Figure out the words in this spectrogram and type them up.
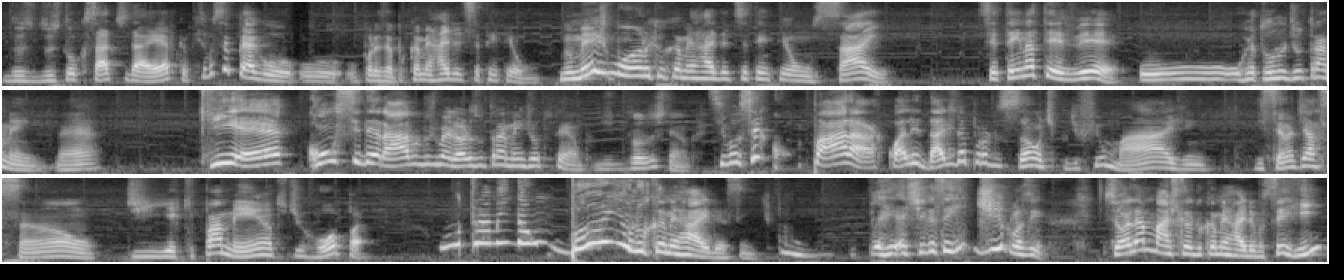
Dos, dos tokusatsu da época. Porque se você pega o, o- o, por exemplo, o Kamen Rider de 71. No mesmo ano que o Kamen Rider de 71 sai, você tem na TV o, o Retorno de Ultraman, né? que é considerado um dos melhores Ultraman de outro tempo, de todos os tempos. Se você compara a qualidade da produção, tipo de filmagem, de cena de ação, de equipamento, de roupa, o Ultraman dá um banho no Kamen Rider, assim, tipo, é- chega a ser ridículo, assim. Você olha a máscara do Kamen Rider, você ri,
